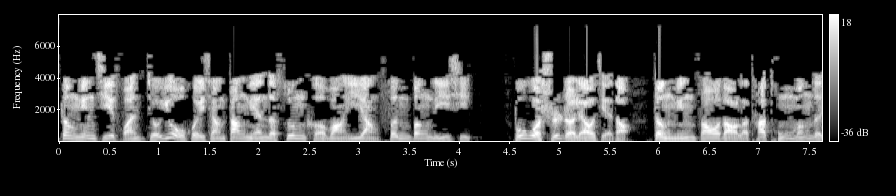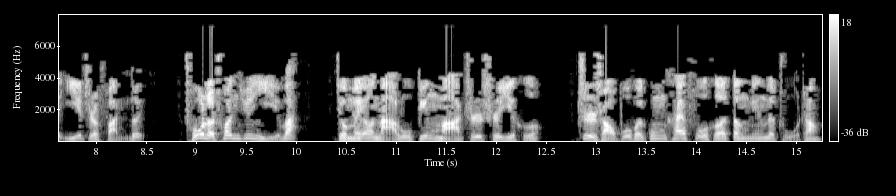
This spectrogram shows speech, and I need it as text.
邓明集团就又会像当年的孙可望一样分崩离析。不过，使者了解到邓明遭到了他同盟的一致反对，除了川军以外，就没有哪路兵马支持议和，至少不会公开附和邓明的主张。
